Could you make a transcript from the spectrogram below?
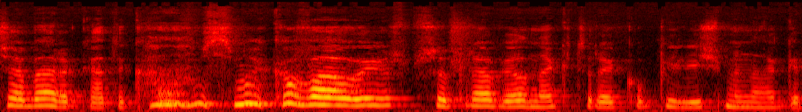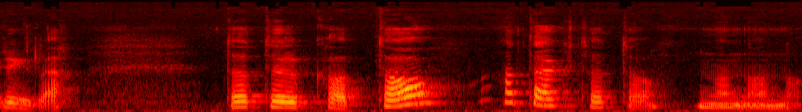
Żeberka tylko nam smakowały już przyprawione, które kupiliśmy na grilla. To tylko to, a tak to to. No, no, no.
